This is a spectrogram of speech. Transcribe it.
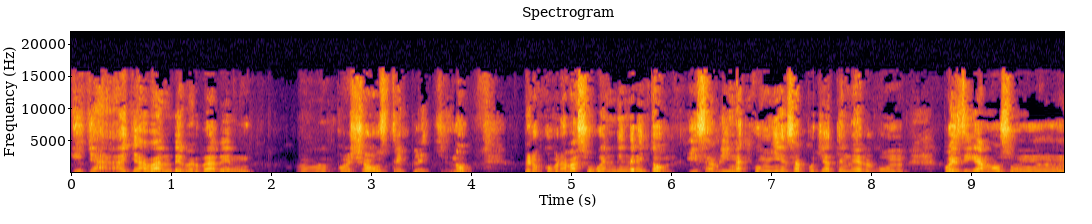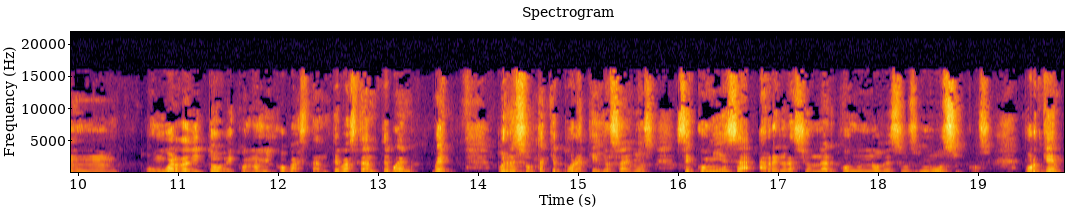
que ya rayaban de verdad en uh, pues shows triple X, ¿no? Pero cobraba su buen dinerito y Sabrina comienza pues ya a tener un, pues digamos, un un guardadito económico bastante, bastante bueno. Bueno, pues resulta que por aquellos años se comienza a relacionar con uno de sus músicos. ¿Por qué?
